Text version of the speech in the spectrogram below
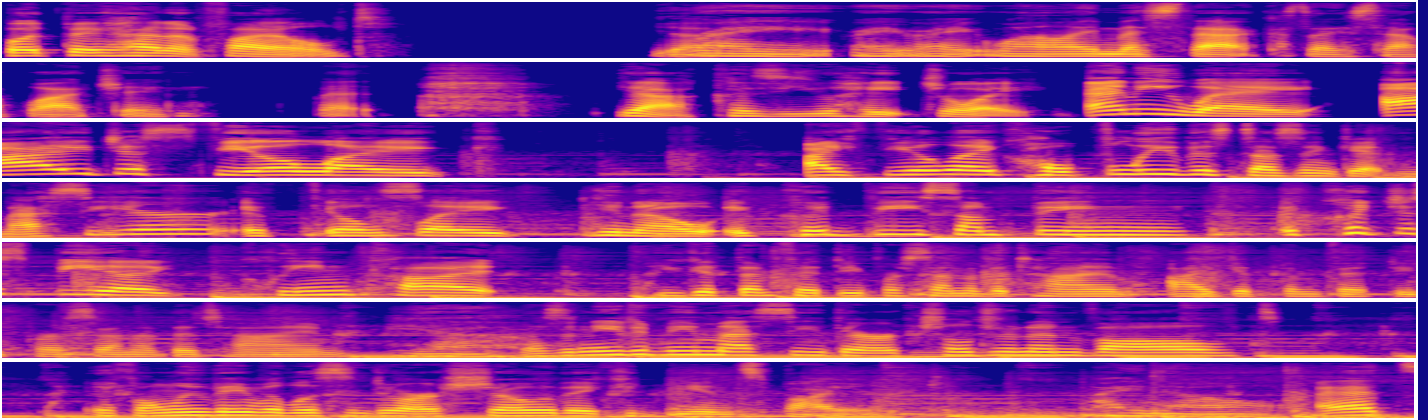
but they hadn't filed. Yeah. Right, right, right. Well, I missed that because I stopped watching. But Yeah, because you hate joy. Anyway, I just feel like I feel like hopefully this doesn't get messier. It feels like, you know, it could be something, it could just be a clean cut. You get them 50% of the time, I get them 50% of the time. yeah, Doesn't need to be messy. There are children involved. If only they would listen to our show, they could be inspired. I know. That's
